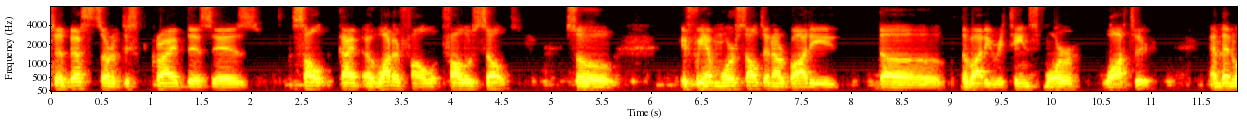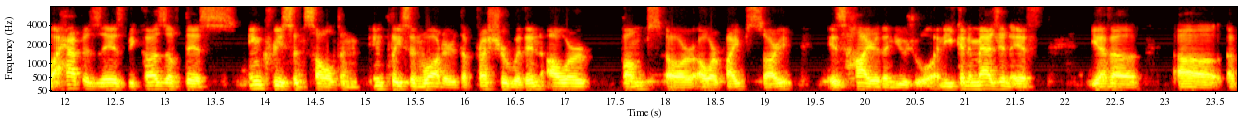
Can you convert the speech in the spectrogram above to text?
to best sort of describe this is salt, kind uh, water follow, follows salt. So if we have more salt in our body, the the body retains more water. And then what happens is because of this increase in salt and increase in water, the pressure within our pumps or our pipes, sorry, is higher than usual. And you can imagine if you have a uh, a,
